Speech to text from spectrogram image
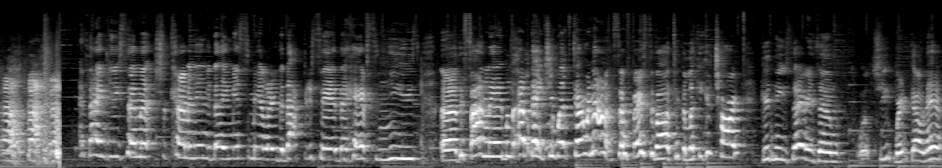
And Thank you so much for coming in today, Miss Miller. The doctor said they have some news. Uh, they're finally able to update you what's going on. So first of all, I took a look at your chart. Good news there is, um, well, shoot, where'd it go now?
